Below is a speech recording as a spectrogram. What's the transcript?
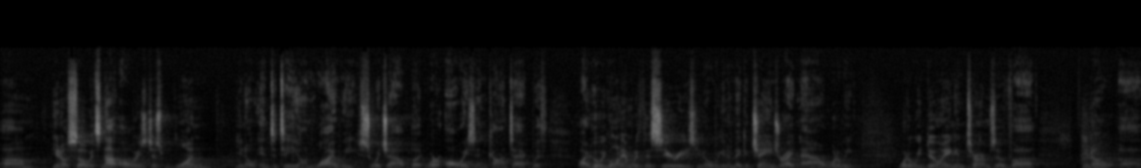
Um, you know, so it's not always just one, you know, entity on why we switch out, but we're always in contact with, all right, who are we going in with this series? You know, are we going to make a change right now? What are we, what are we doing in terms of, uh, you know, uh,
